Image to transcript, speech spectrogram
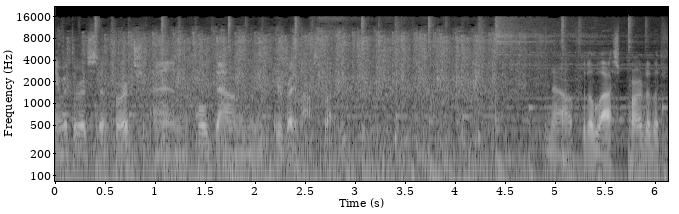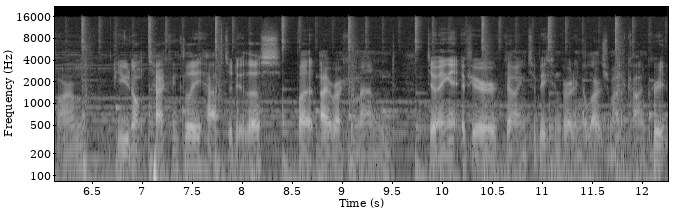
aim with the redstone torch, and hold down your right mouse button. Now for the last part of the farm, you don't technically have to do this, but I recommend doing it if you're going to be converting a large amount of concrete.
